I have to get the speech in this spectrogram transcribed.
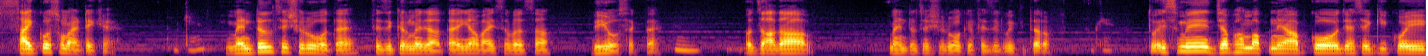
साइकोसोमैटिक है मेंटल okay. से शुरू होता है फ़िज़िकल में जाता है या वाइस वर्सा भी हो सकता है hmm. ज़्यादा मेंटल से शुरू होकर फ़िज़िकल की तरफ़. तो इसमें जब हम अपने आप को जैसे कि कोई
